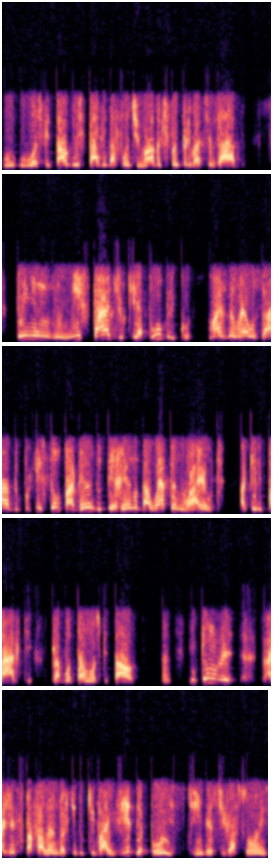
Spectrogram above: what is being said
o, o, hospital do estádio da Fonte Nova que foi privatizado. Tem um, um estádio que é público mas não é usado porque estão pagando o terreno da Wet n Wild, aquele parque, para botar um hospital. Né? Então, eh, a gente está falando aqui do que vai vir depois de investigações,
